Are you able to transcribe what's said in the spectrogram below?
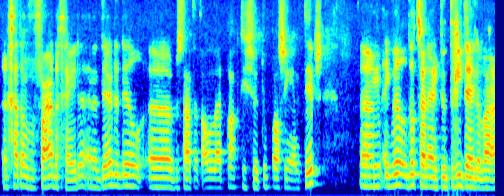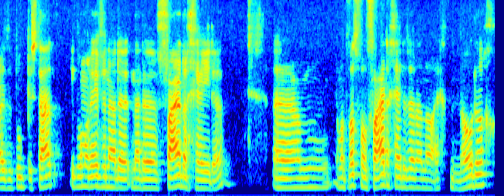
gaat over vaardigheden. En het derde deel uh, bestaat uit allerlei praktische toepassingen en tips. Um, ik wil, dat zijn eigenlijk de drie delen waaruit het boek bestaat. Ik wil nog even naar de, naar de vaardigheden. Um, want wat voor vaardigheden zijn er nou echt nodig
